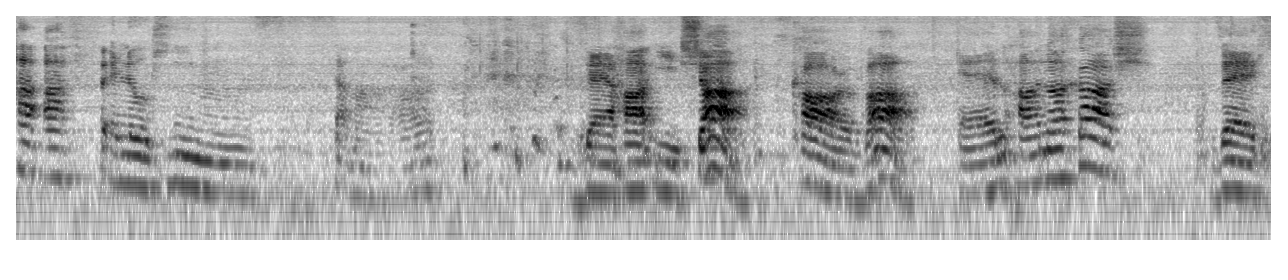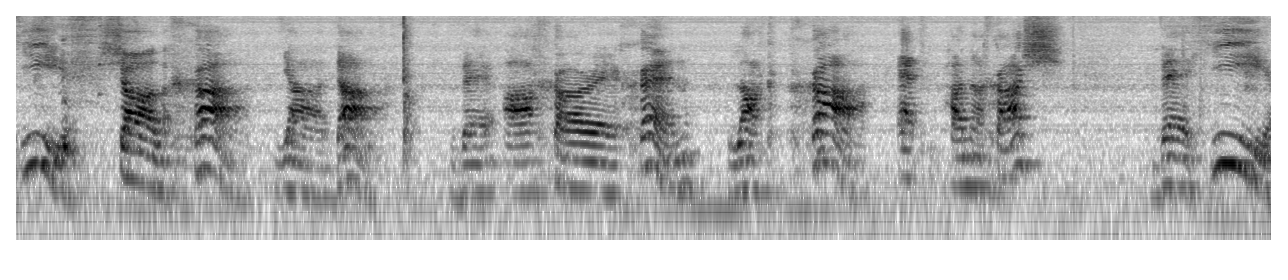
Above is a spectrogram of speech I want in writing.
האף אלוהים אמר. והאישה קרבה אל הנחש, והיא שלחה ידה, ואחרי כן לקחה את הנחש, והיא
